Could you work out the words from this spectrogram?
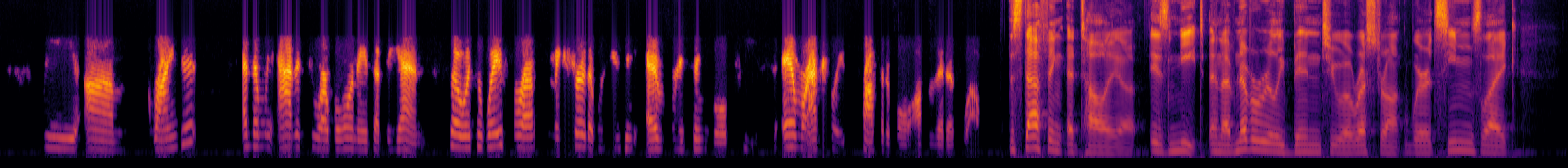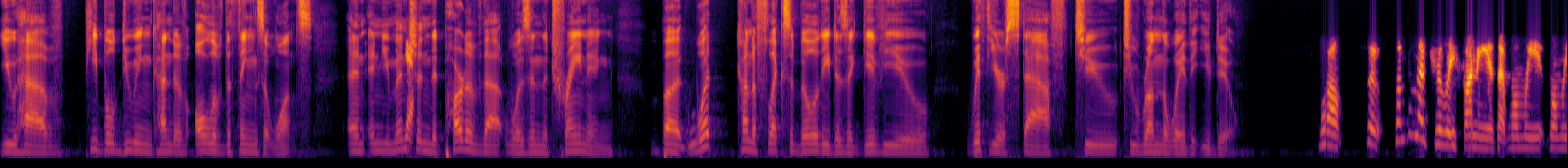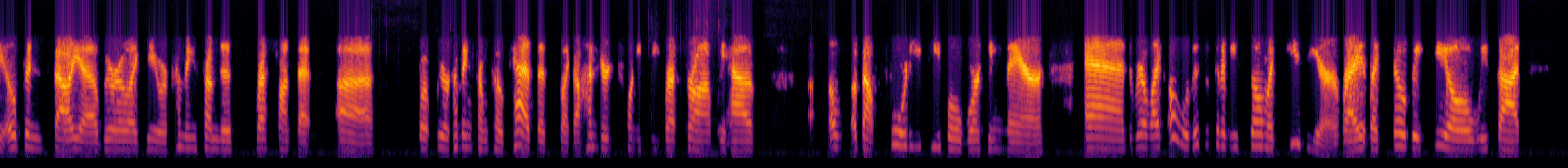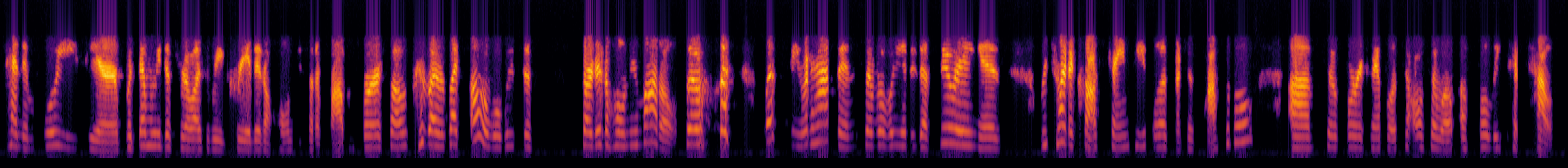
we um, grind it, and then we add it to our bolognese at the end. So it's a way for us to make sure that we're using every single piece and we're actually profitable off of it as well. The staffing at Thalia is neat, and I've never really been to a restaurant where it seems like you have people doing kind of all of the things at once. And and you mentioned yeah. that part of that was in the training, but mm-hmm. what kind of flexibility does it give you with your staff to to run the way that you do? Well, so something that's really funny is that when we when we opened Thalia, we were like, you were coming from this restaurant that uh, we were coming from Coquette, that's like a 120 feet restaurant. We have a, about 40 people working there, and we are like, oh, well, this is going to be so much easier, right? Like, no big deal. We've got 10 employees here, but then we just realized we created a whole new set of problems for ourselves because I was like, oh, well, we've just started a whole new model. So let's see what happens. So what we ended up doing is we try to cross train people as much as possible. Um, so for example, it's also a, a fully tipped house.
